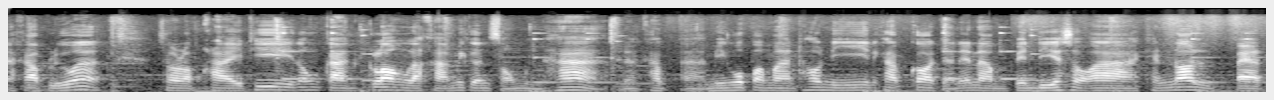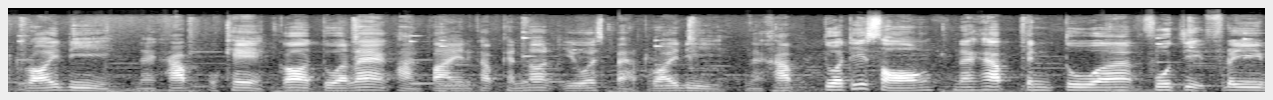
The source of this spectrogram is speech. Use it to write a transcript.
นะครับ หรือว่าำหรับใครที่ต้องการกล้องราคาไม่เกิน 25,000นะครับมีงบประมาณเท่านี้นะครับก็จะแนะนำเป็น DSLR Canon 800D นะครับโอเค ก็ตัวแรกผ่านไปนะครับ Canon EOS 800D นะครับตัวที่2นะครับเป็นตัว Fuji Film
